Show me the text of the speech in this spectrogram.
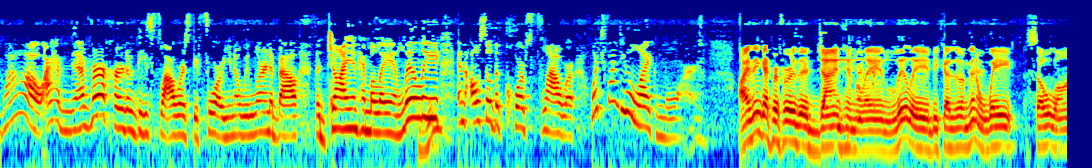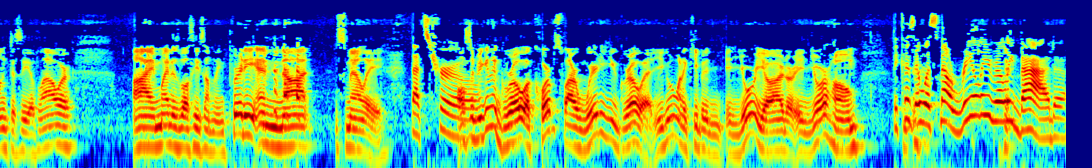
Wow, I have never heard of these flowers before. You know, we learned about the giant Himalayan lily mm -hmm. and also the corpse flower. Which one do you like more? I think I prefer the giant Himalayan lily because if I'm going to wait so long to see a flower, I might as well see something pretty and not smelly. That's true. Also, if you're going to grow a corpse flower, where do you grow it? You're going to want to keep it in, in your yard or in your home. Because it would smell really, really bad.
